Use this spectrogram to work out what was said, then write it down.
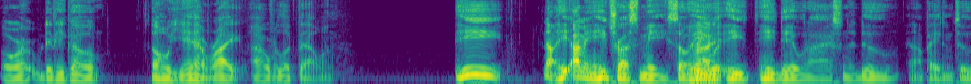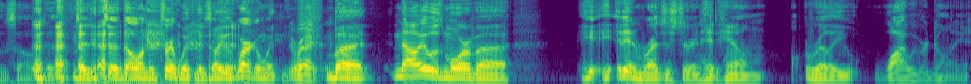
or did he go, "Oh yeah, right, I overlooked that one"? He no, he. I mean, he trusts me, so right. he he he did what I asked him to do, and I paid him too, so to, to, to, go on the trip with me. So he was working with me, right? But no, it was more of a. He, it didn't register and hit him really why we were doing it.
